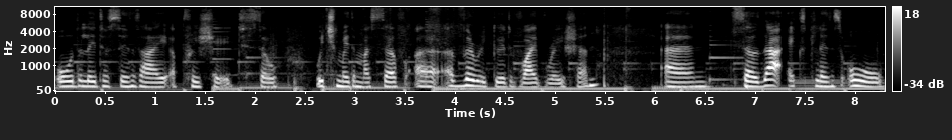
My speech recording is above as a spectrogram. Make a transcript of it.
All the little things i appreciate so which made myself a, a very good vibration. And so that explains all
